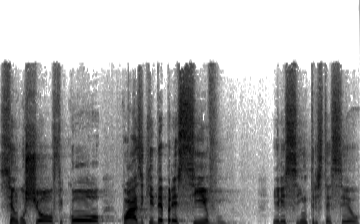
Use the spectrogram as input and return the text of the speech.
se angustiou, ficou quase que depressivo, ele se entristeceu.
